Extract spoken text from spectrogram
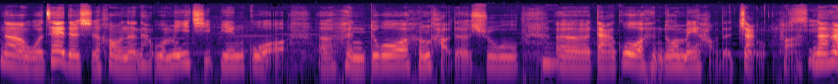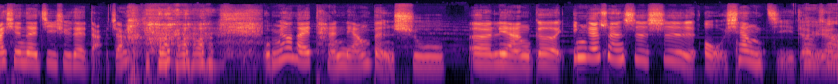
那我在的时候呢，她我们一起编过呃很多很好的书，呃打过很多美好的仗。哈，那她现在继续在打仗。我们要来谈两本书，呃，两个应该算是是偶像级的人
